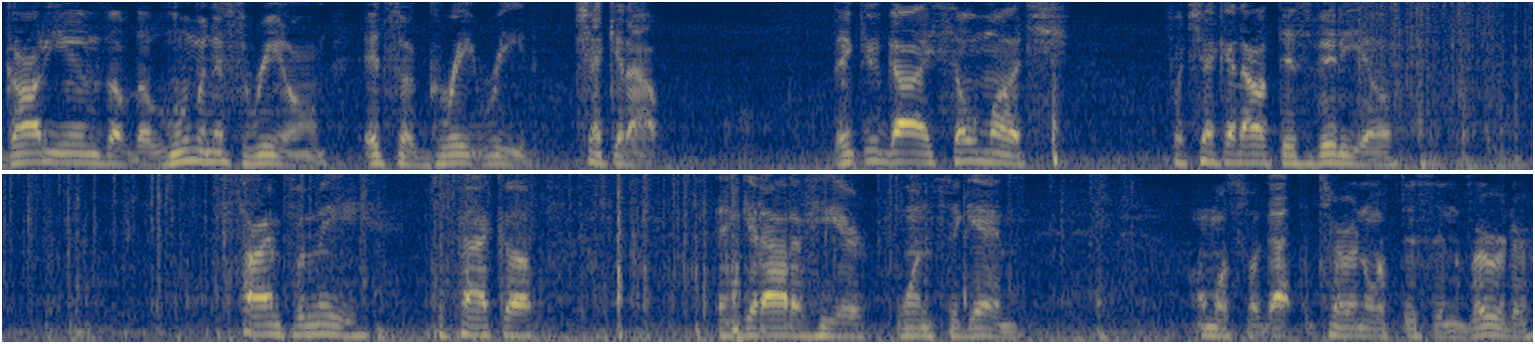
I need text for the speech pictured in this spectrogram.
Guardians of the Luminous Realm. It's a great read. Check it out. Thank you guys so much for checking out this video It's time for me to pack up and get out of here once again. Almost forgot to turn off this inverter.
